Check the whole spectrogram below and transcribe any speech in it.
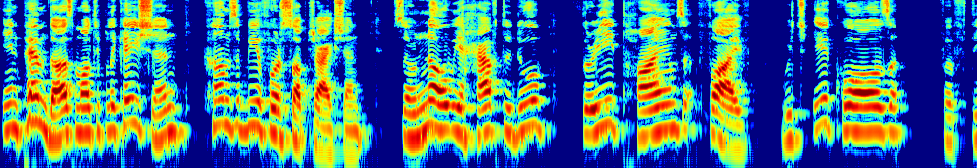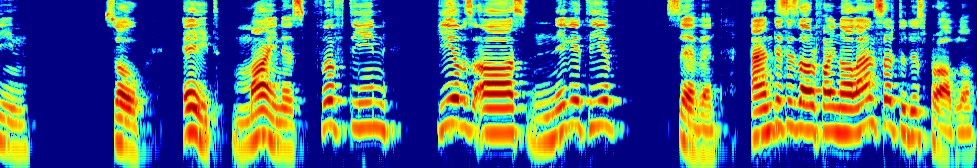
in PEMDAS, multiplication comes before subtraction. So now we have to do 3 times 5, which equals 15. So 8 minus 15 gives us negative 7. And this is our final answer to this problem.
